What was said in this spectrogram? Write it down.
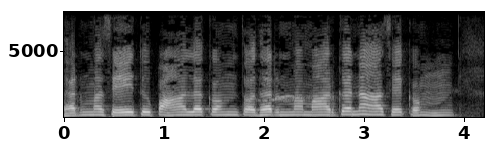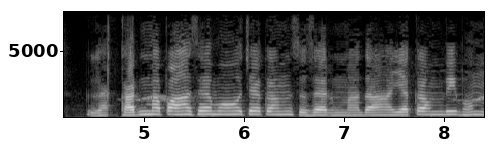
धर्मसेतुपालकं त्वधर्ममार्गनाशकं कर्मपाशमोचकं सुधर्मदायकं विभुम्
